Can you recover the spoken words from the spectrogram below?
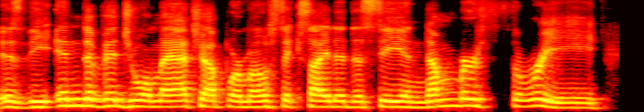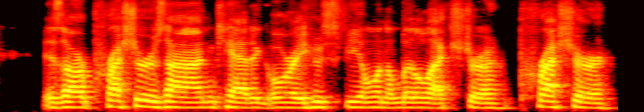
is the individual matchup we're most excited to see. And number three is our pressures on category. Who's feeling a little extra pressure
